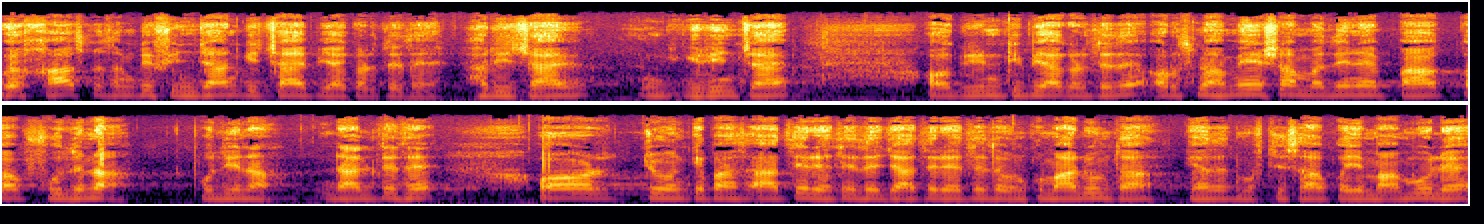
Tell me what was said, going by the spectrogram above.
وہ ایک خاص قسم کے فنجان کی چائے پیا کرتے تھے، ہری چائے، گرین چائے اور گرین ٹی پیا کرتے تھے اور اس میں ہمیشہ مدینہ پاک کا فودنا پودینہ ڈالتے تھے اور جو ان کے پاس آتے رہتے تھے، جاتے رہتے تھے، ان کو معلوم تھا کہ حضرت مفتی صاحب کا یہ معمول ہے۔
